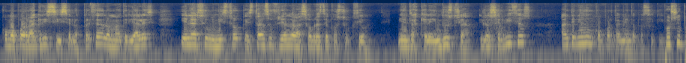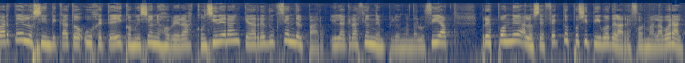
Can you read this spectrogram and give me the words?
como por la crisis en los precios de los materiales y en el suministro que están sufriendo las obras de construcción, mientras que la industria y los servicios han tenido un comportamiento positivo. Por su parte, los sindicatos UGT y comisiones obreras consideran que la reducción del paro y la creación de empleo en Andalucía responde a los efectos positivos de la reforma laboral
